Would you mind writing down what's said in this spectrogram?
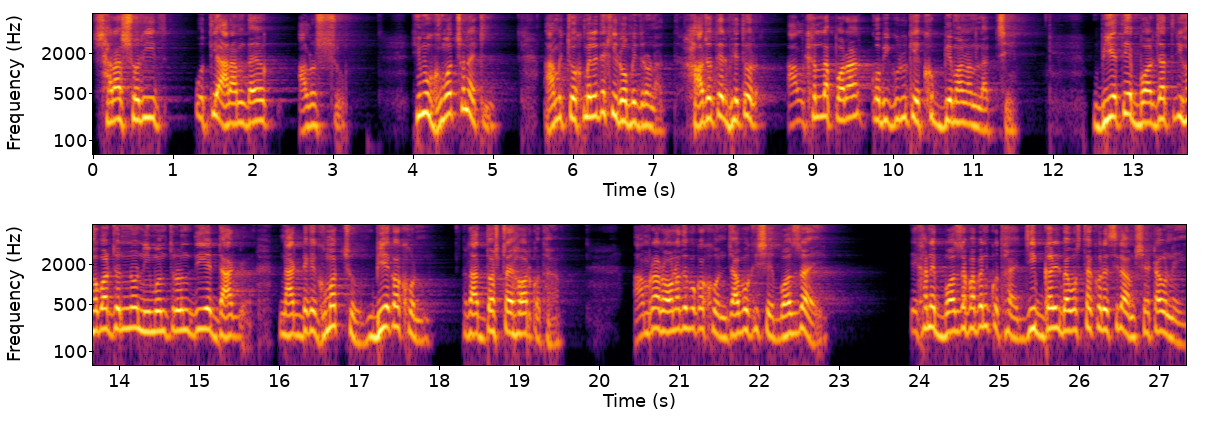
সারা শরীর অতি আরামদায়ক আলস্য। হিমু, ঘুমোচ্ছ নাকি? আমি চোখ মেলে দেখি রবীন্দ্রনাথ। হাজতের ভেতর আলখেল্লা পরা কবিগুরুকে খুব বেমানান লাগছে। বিয়েতে বরযাত্রী হবার জন্য নিমন্ত্রণ দিয়ে ডাক, নাক ডেকে ঘুমাচ্ছ? বিয়ে কখন? রাত দশটায় হওয়ার কথা। আমরা রওনা দেব কখন? যাব কিসে? বজরায়? এখানে বজরা পাবেন কোথায়? জিপ গাড়ির ব্যবস্থা করেছিলাম, সেটাও নেই।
